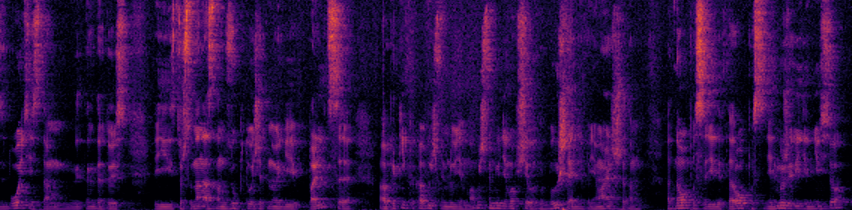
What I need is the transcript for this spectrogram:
сбойтесь там и так далее, то есть и то, что на нас там зуб точат многие полиция, а прикинь, как обычным людям, обычным людям вообще вот вышли они, понимаешь, что там одного посадили, второго посадили, мы же видим не все,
